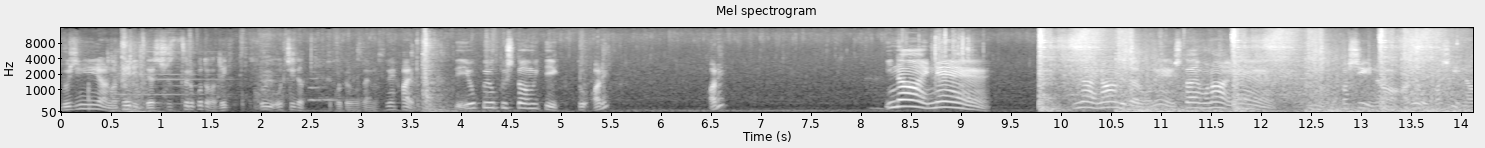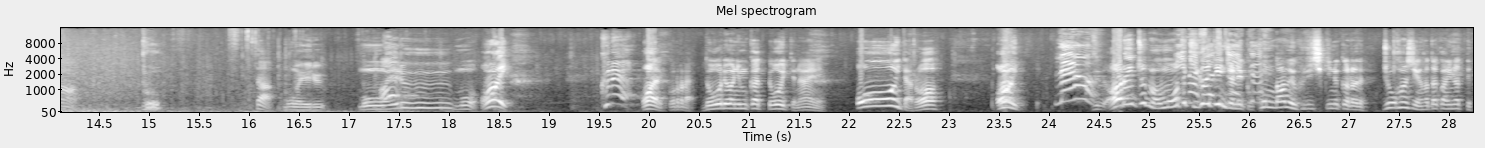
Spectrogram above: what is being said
無事に、あのヘリで脱出することができた、そういうオチだったってことでございますね。はい。で、よくよく下を見ていくと、あれ？あれ？いないねーいない、なんでだろうね。死体もないね。うん、おかしいな。あれ、おかしいな。ブッさあ、燃える。燃える。もう、おいくれおい、こら、同僚に向かっておいってないね。おーいだろおいあれちょっとまた着替えてんじゃねえか。こんな雨降りしきながら上半身裸になって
